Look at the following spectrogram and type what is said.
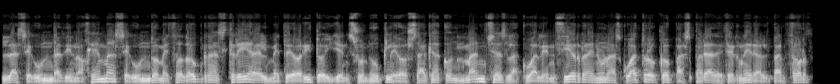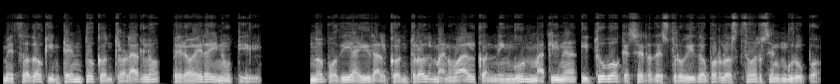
la segunda dinogema segundo Mezodoc rastrea el meteorito y en su núcleo saca con manchas la cual encierra en unas cuatro copas para detener al Panzord, Mezodoc intentó controlarlo, pero era inútil. No podía ir al control manual con ningún máquina y tuvo que ser destruido por los Zors en grupo.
